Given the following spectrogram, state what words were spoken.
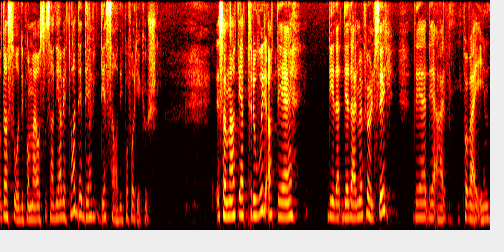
Og Da så de på meg og sa de, ja, vet du hva, det, det, det sa de på forrige kurs. Sånn at jeg tror at det, det der med følelser, det, det, er på vei inn.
